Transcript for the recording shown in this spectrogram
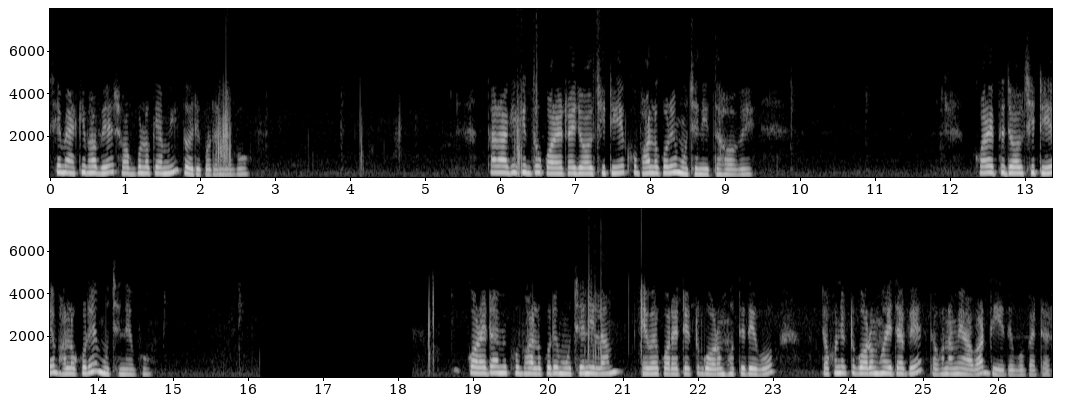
সেম একইভাবে সবগুলোকে আমি তৈরি করে নেব। তার আগে কিন্তু কড়াইটায় জল ছিটিয়ে খুব ভালো করে মুছে নিতে হবে। কড়াইতে জল ছিটিয়ে ভালো করে মুছে নেব। কড়াইটা আমি খুব ভালো করে মুছে নিলাম। এবার কড়াইটা একটু গরম হতে দেব। যখন একটু গরম হয়ে যাবে, তখন আমি আবার দিয়ে দেব ব্যাটার।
